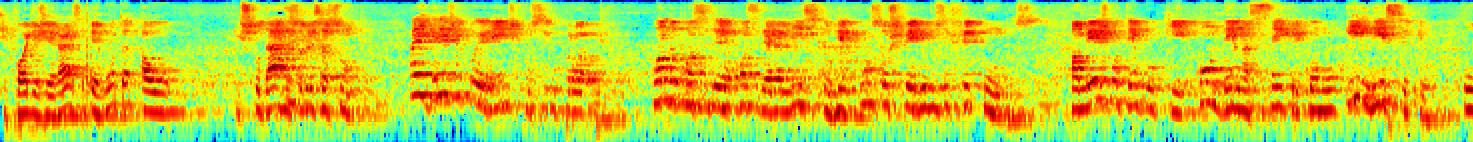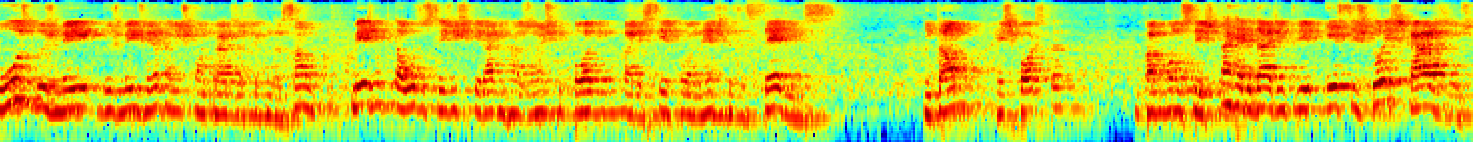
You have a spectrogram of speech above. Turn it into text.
que pode gerar essa pergunta ao estudar sobre esse assunto. A igreja é coerente consigo própria quando considera, considera lícito o recurso aos períodos infecundos, ao mesmo tempo que condena sempre como ilícito o uso dos, meios, dos meios diretamente contrários à fecundação, mesmo que tal uso seja inspirado em razões que podem parecer honestas e sérias? Então, resposta do Papa Paulo VI. Na realidade, entre esses dois casos,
